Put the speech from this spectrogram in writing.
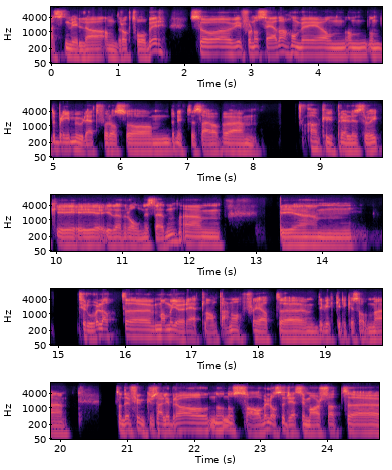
Aston Villa 2. oktober. Så vi får nå se da, om, vi, om, om, om det blir mulighet for oss å benytte seg av, um, av Cooper eller Struik i, i, i den rollen isteden. Um, vi um, tror vel at uh, man må gjøre et eller annet der nå, at uh, det virker ikke som uh, så det funker særlig bra. og Nå, nå sa vel også Jesse Marsh at uh,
